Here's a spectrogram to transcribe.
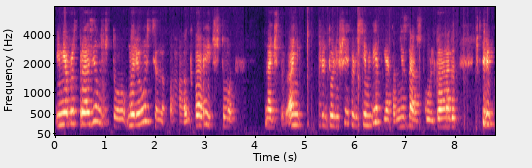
И меня просто поразило, что Мэри Остин а, говорит, что значит, они то ли 6, то ли 7 лет, я там не знаю сколько. Она говорит, 4,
